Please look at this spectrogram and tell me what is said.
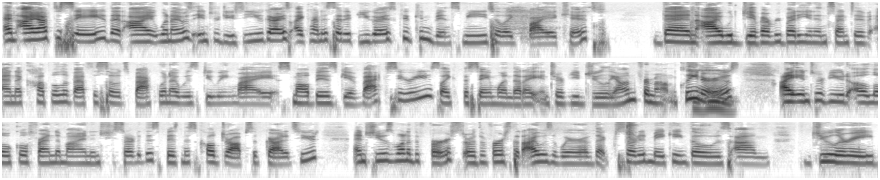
And I have to say that I when I was introducing you guys, I kind of said if you guys could convince me to like buy a kit, then I would give everybody an incentive. And a couple of episodes back when I was doing my small biz give back series, like the same one that I interviewed Julie on for Mountain Cleaners, mm-hmm. I interviewed a local friend of mine and she started this business called Drops of Gratitude. And she was one of the first, or the first that I was aware of, that started making those um, jewelry,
